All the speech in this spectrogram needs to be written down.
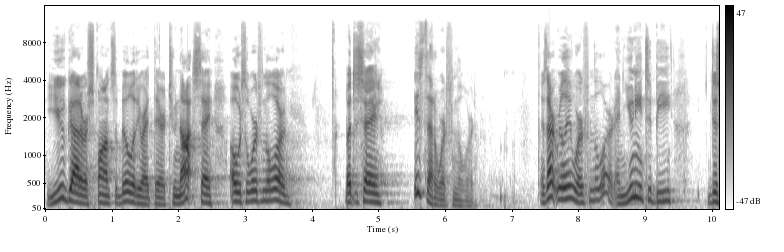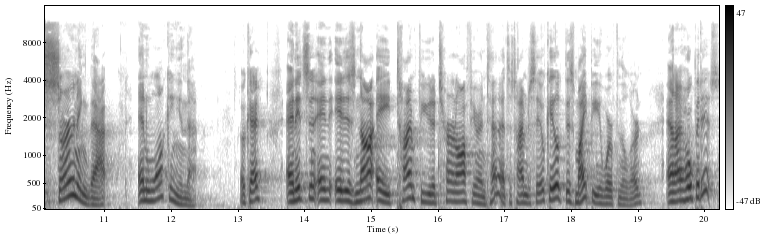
you've got a responsibility right there to not say, oh, it's a word from the Lord, but to say, is that a word from the Lord? Is that really a word from the Lord? And you need to be discerning that and walking in that. Okay? And, it's, and it is not a time for you to turn off your antenna. It's a time to say, okay, look, this might be a word from the Lord, and I hope it is.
